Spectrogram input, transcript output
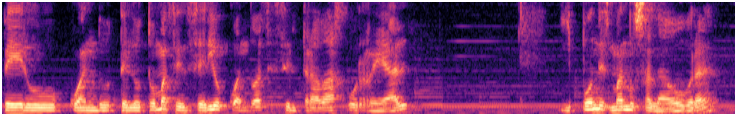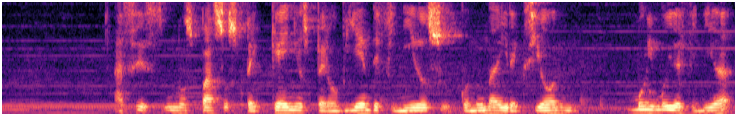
pero cuando te lo tomas en serio, cuando haces el trabajo real y pones manos a la obra, haces unos pasos pequeños pero bien definidos, con una dirección muy muy definida,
